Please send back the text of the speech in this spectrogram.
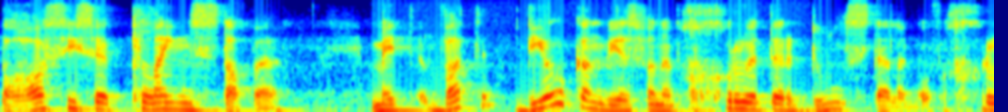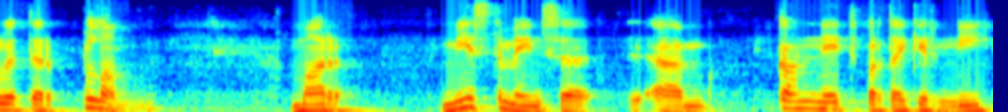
basiese klein stappe met wat deel kan wees van 'n groter doelstelling of 'n groter plan maar meeste mense ehm um, kan net partykeer nie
